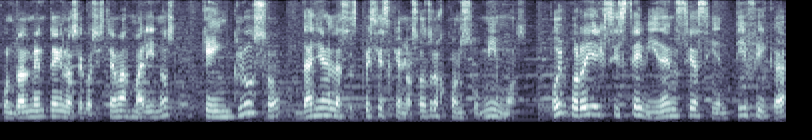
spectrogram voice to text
puntualmente en los ecosistemas marinos, que incluso dañan las especies que nosotros consumimos. Hoy por hoy existe evidencia científica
